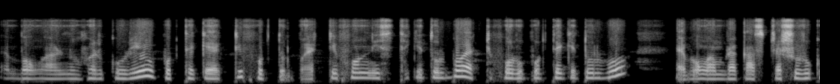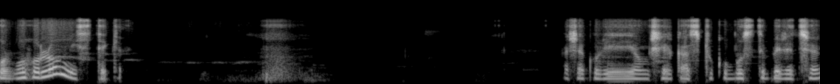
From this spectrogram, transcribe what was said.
এবং আর্ন ওভার করে উপর থেকে একটি ফোর তুলব। একটি ফোর নিচ থেকে তুলব, একটি ফোর উপর থেকে তুলব এবং আমরা কাজটা শুরু করব হলো নিচ থেকে। আশা করি এই অংশের কাজটুকু বুঝতে পেরেছেন।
